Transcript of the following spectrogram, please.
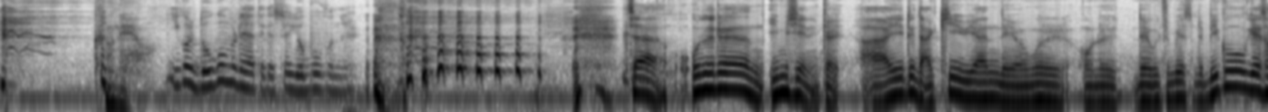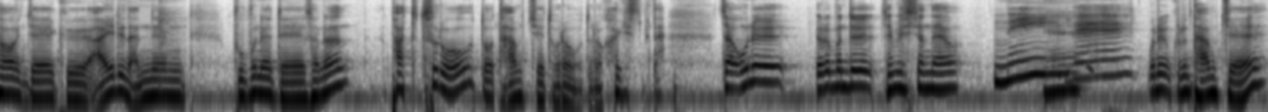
그러네요. 이걸 녹음을 해야 되겠어요. 요 부분을. 자 오늘은 임신, 그러니까 아이를 낳기 위한 내용을 오늘 내용을 준비했습니다. 미국에서 이제 그 아이를 낳는 부분에 대해서는 파트 2로 또 다음 주에 돌아오도록 하겠습니다. 자 오늘 여러분들 재밌으셨나요? 네. 네. 우리 그럼 다음 주에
